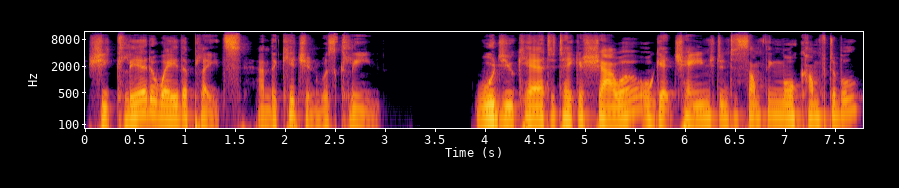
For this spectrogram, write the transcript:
she cleared away the plates and the kitchen was clean. Would you care to take a shower or get changed into something more comfortable?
